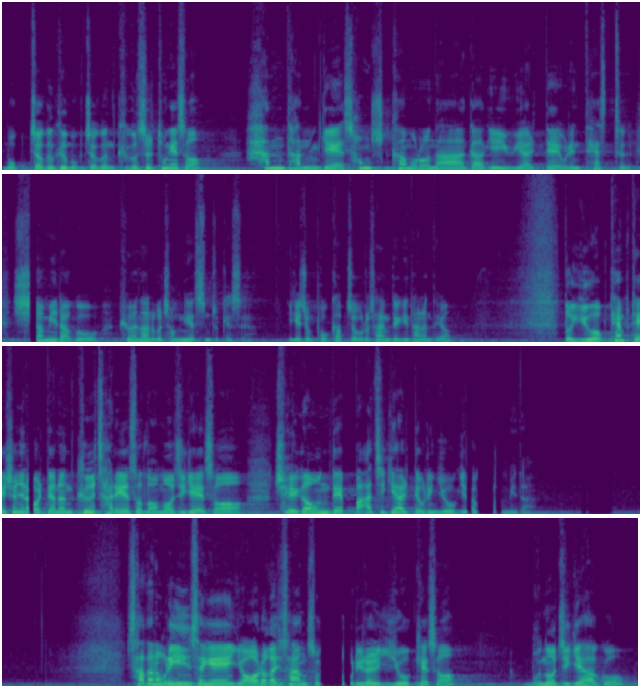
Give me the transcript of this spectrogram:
목적은 그 목적은 그것을 통해서 한 단계 성숙함으로 나아가기 위할 때 우리는 테스트, 시험이라고 표현하는 걸 정리했으면 좋겠어요. 이게 좀 복합적으로 사용되긴 하는데요. 또 유혹, 템프테이션이라고 할 때는 그 자리에서 넘어지게 해서 죄 가운데 빠지게 할 때 우리는 유혹이라고 합니다. 사단은 우리 인생의 여러 가지 상황 속에 우리를 유혹해서 무너지게 하고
